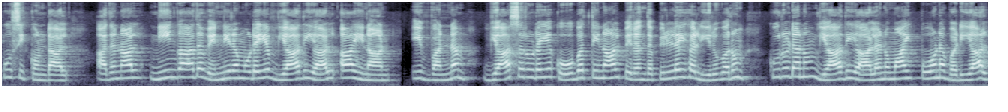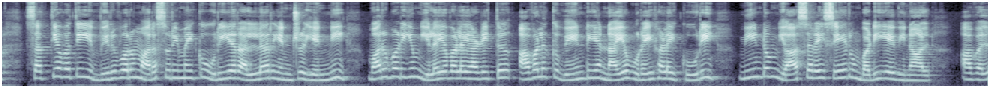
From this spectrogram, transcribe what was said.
பூசிக்கொண்டாள். அதனால் நீங்காத வெண்ணிறமுடைய வியாதியால் ஆயினான். இவ்வண்ணம் வியாசருடைய கோபத்தினால் பிறந்த பிள்ளைகள் இருவரும் குருடனும் வியாதியாளனுமாய் போனபடியால் சத்யவதி இவ்விருவரும் அரசுரிமைக்கு உரியர் அல்லர் என்று எண்ணி மறுபடியும் இளையவளை அழைத்து அவளுக்கு வேண்டிய நய உரைகளை கூறி மீண்டும் யாசரை சேரும்படி ஏவினாள். அவள்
